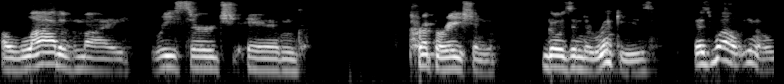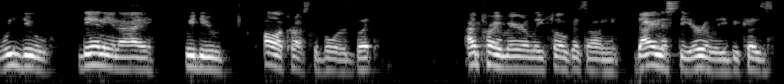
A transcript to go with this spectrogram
a lot of my research and preparation goes into rookies as well, you know, we do Danny and I we do all across the board, but I primarily focus on dynasty early because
